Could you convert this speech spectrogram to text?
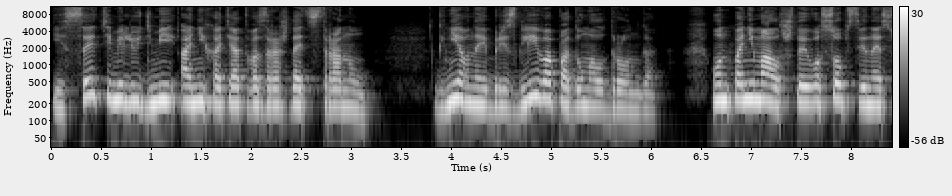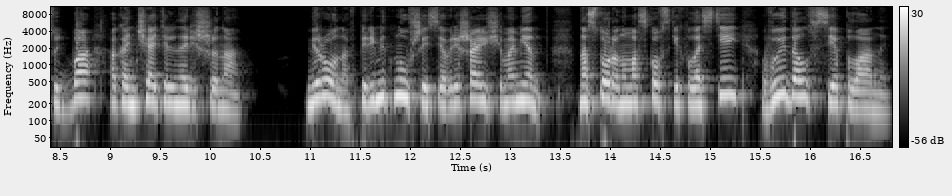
И с этими людьми они хотят возрождать страну. Гневно и брезгливо подумал Дронга. Он понимал, что его собственная судьба окончательно решена. Миронов, переметнувшийся в решающий момент на сторону московских властей, выдал все планы.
